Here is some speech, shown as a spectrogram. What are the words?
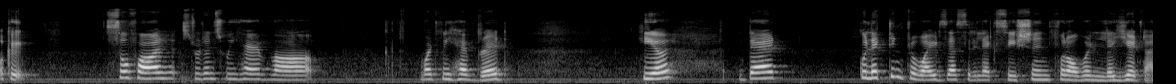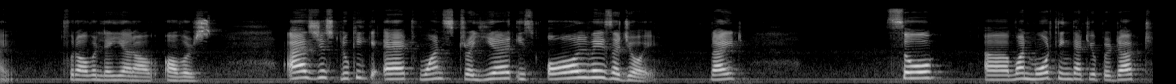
Okay so far students we have uh, what we have read here that collecting provides us relaxation for our leisure time for our leisure hours. As just looking at one's year is always a joy right? So uh, one more thing that your product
